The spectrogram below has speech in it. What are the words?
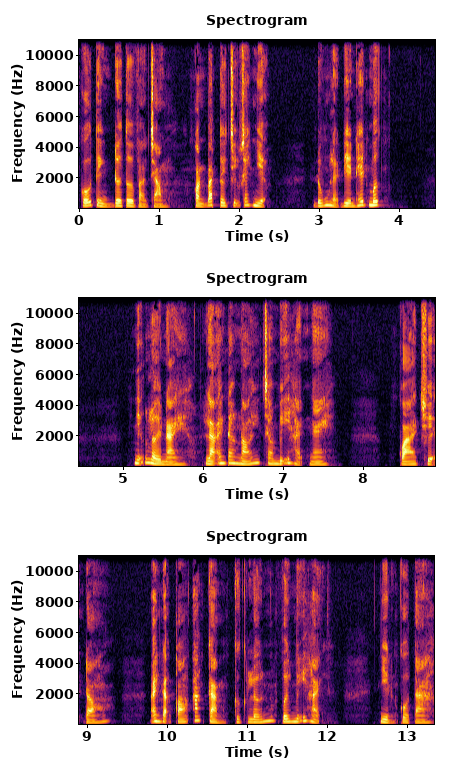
Cố tình đưa tôi vào chồng, Còn bắt tôi chịu trách nhiệm. Đúng là điên hết mức những lời này là anh đang nói cho Mỹ Hạnh nghe. Qua chuyện đó, anh đã có ác cảm cực lớn với Mỹ Hạnh. Nhìn cô ta,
